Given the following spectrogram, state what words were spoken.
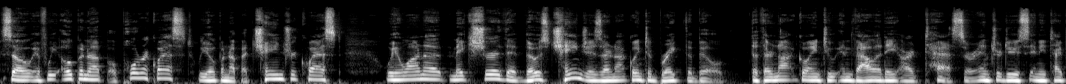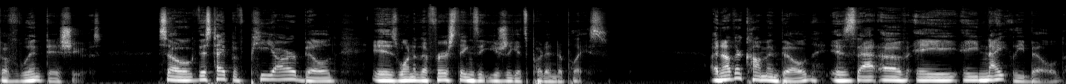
So if we open up a pull request, we open up a change request, we want to make sure that those changes are not going to break the build, that they're not going to invalidate our tests or introduce any type of lint issues. So this type of PR build is one of the first things that usually gets put into place. Another common build is that of a, a nightly build.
